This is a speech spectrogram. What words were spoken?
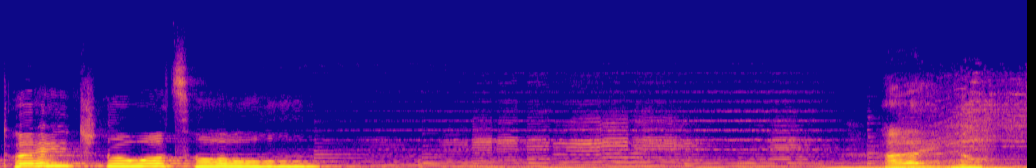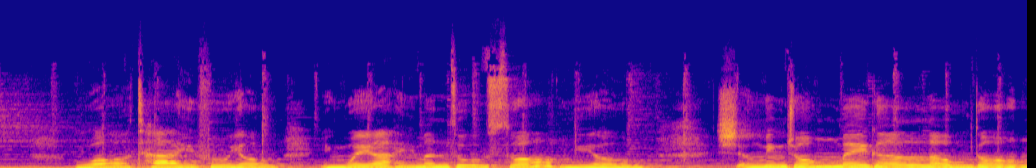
推着我走。I know，我太富有。因为爱满足所有生命中每个漏洞，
